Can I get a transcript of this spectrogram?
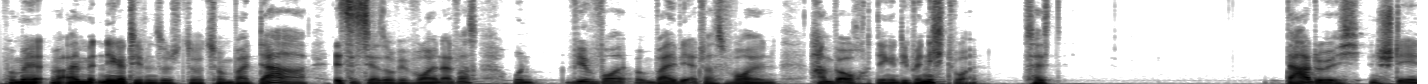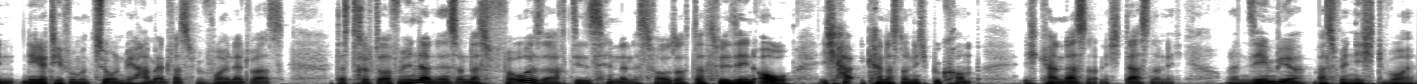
vor allem mit negativen Situationen, weil da ist es ja so, wir wollen etwas und wir wollen, weil wir etwas wollen, haben wir auch Dinge, die wir nicht wollen. Das heißt, dadurch entstehen negative Emotionen. Wir haben etwas, wir wollen etwas, das trifft auf ein Hindernis und das verursacht, dieses Hindernis verursacht, dass wir sehen, oh, ich kann das noch nicht bekommen, ich kann das noch nicht, das noch nicht. Und dann sehen wir, was wir nicht wollen.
